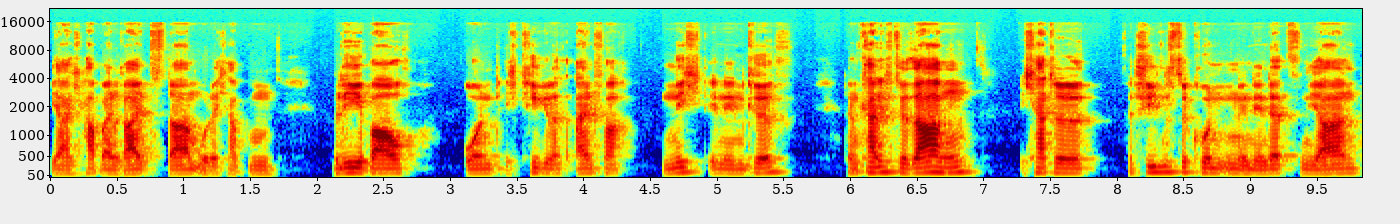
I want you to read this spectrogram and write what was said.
„Ja, ich habe einen Reizdarm oder ich habe 'n Blähbauch und ich kriege das einfach nicht in den Griff“, dann kann ich dir sagen, ich hatte verschiedenste Kunden in den letzten Jahren,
